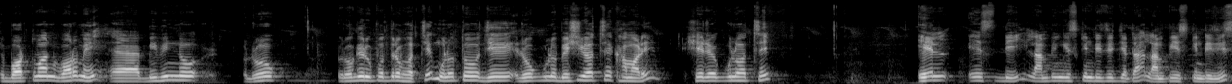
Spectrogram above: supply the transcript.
বর্তমান গরমে বিভিন্ন রোগ, রোগের উপদ্রব হচ্ছে। মূলত যে রোগগুলো বেশি হচ্ছে খামারে, সেই রোগগুলো হচ্ছে L S D lumping skin disease যেটা, লাম্পি স্কিন ডিজিজ,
